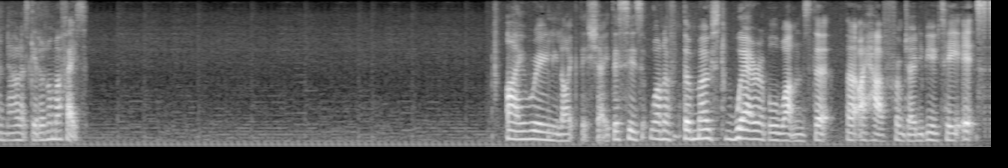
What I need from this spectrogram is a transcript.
And now let's get it on my face. I really like this shade. This is one of the most wearable ones that, that I have from Jolie Beauty. It's,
